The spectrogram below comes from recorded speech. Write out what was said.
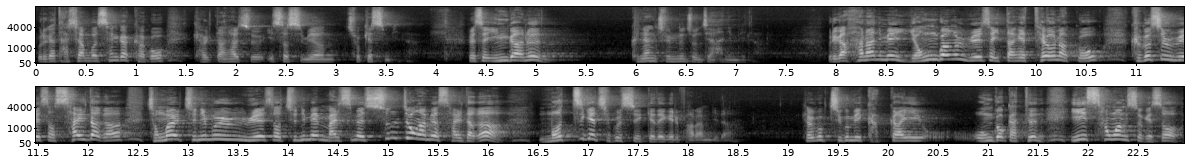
우리가 다시 한번 생각하고 결단할 수 있었으면 좋겠습니다. 그래서 인간은 그냥 죽는 존재 아닙니다. 우리가 하나님의 영광을 위해서 이 땅에 태어났고 그것을 위해서 살다가 정말 주님을 위해서 주님의 말씀에 순종하며 살다가 멋지게 죽을 수 있게 되기를 바랍니다. 결국 죽음이 가까이 온 것 같은 이 상황 속에서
